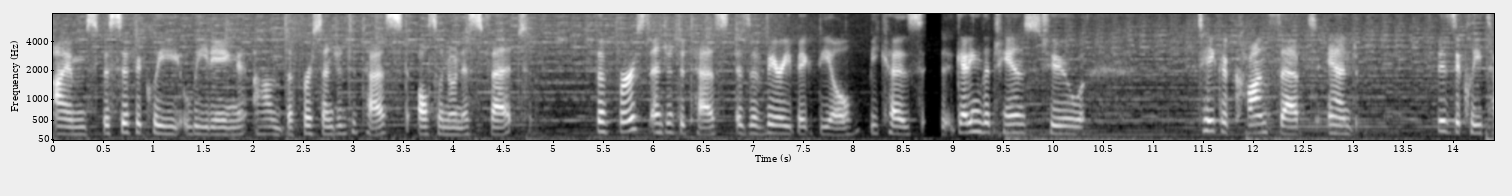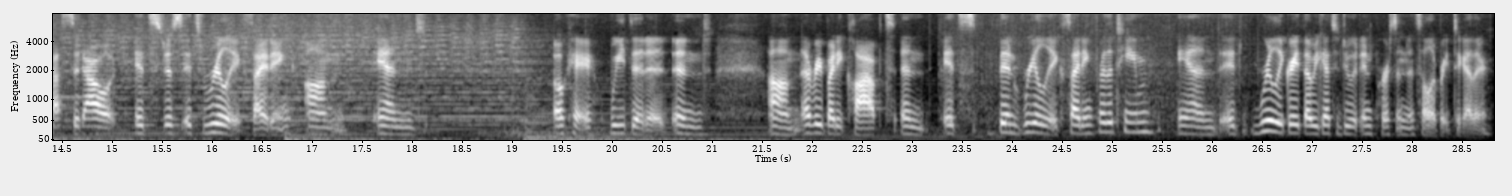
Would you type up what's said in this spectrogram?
I'm specifically leading um, the first engine to test, also known as FETT, the first engine to test is a very big deal because getting the chance to take a concept and physically test it out, it's just, it's really exciting. Um, and okay, we did it. And um, everybody clapped and it's been really exciting for the team and it's really great that we get to do it in person and celebrate together.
